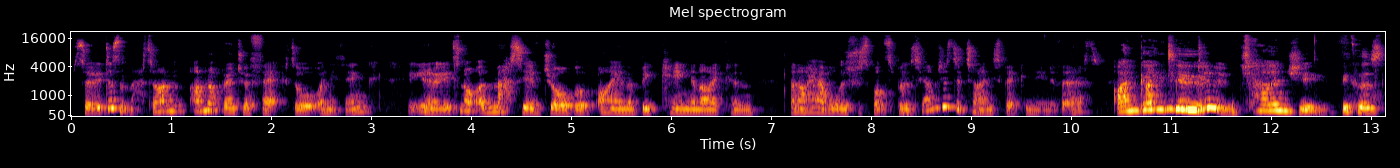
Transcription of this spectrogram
so it doesn't matter. I'm I'm not going to affect or anything. You know, it's not a massive job of I am a big king and I can and I have all this responsibility. I'm just a tiny speck in the universe. I'm going to go challenge you because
